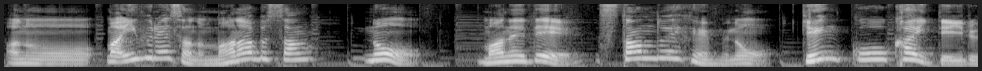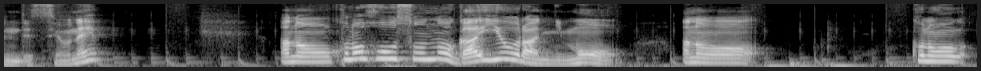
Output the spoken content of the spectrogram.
あの、まあ、インフルエンサーの学さんの真似で、スタンド FM の原稿を書いているんですよね。あの、この放送の概要欄にも、あの、この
